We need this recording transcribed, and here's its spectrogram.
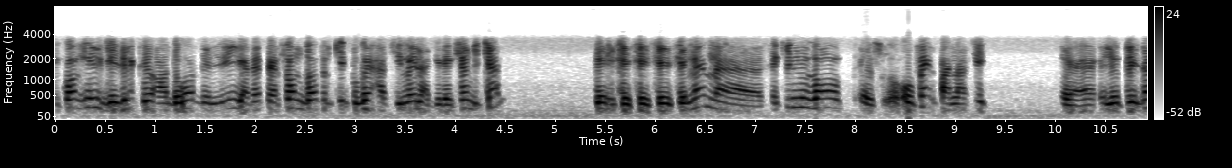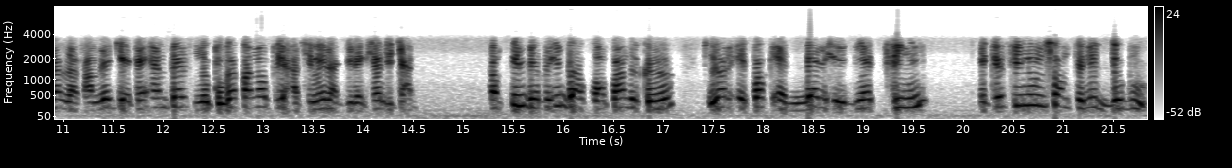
Et comme il disait qu'en dehors de lui, il n'y avait personne d'autre qui pouvait assumer la direction du Tchad, c'est même euh, ce qu'ils nous ont euh, offert par la suite. Euh, le président de l'Assemblée, qui était MPS, ne pouvait pas non plus assumer la direction du Tchad. Donc ils, doivent comprendre que leur époque est belle et bien finie et que si nous sommes tenus debout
